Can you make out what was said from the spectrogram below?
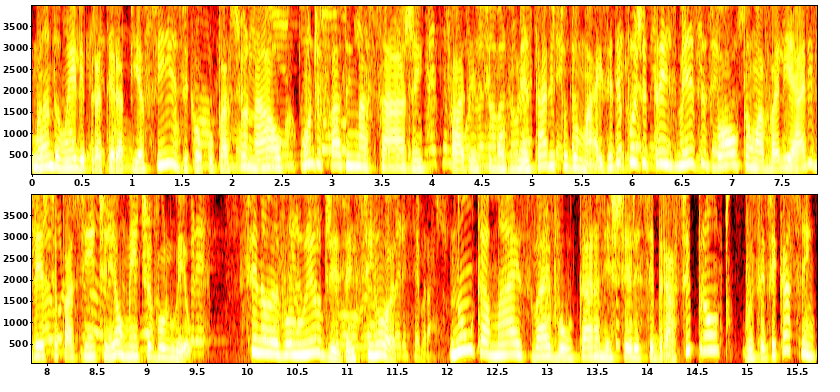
mandam ele para terapia física, ocupacional, onde fazem massagem, fazem se movimentar e tudo mais. E depois de três meses voltam a avaliar e ver se o paciente realmente evoluiu. Se não evoluiu, dizem, senhor, nunca mais vai voltar a mexer esse braço. E pronto, você fica assim.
